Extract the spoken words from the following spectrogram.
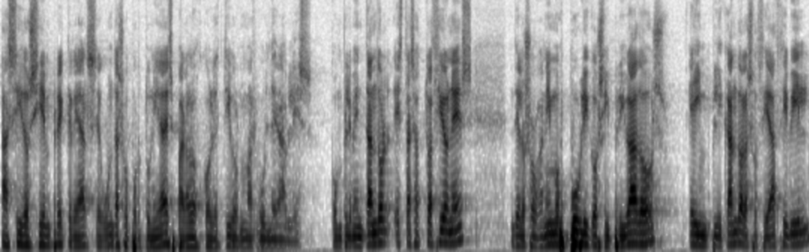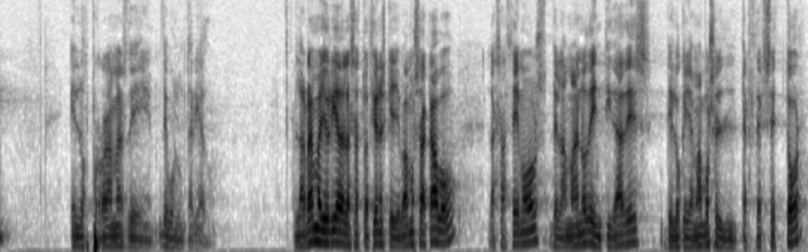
ha sido siempre crear segundas oportunidades para los colectivos más vulnerables, complementando estas actuaciones de los organismos públicos y privados e implicando a la sociedad civil en los programas de, de voluntariado. La gran mayoría de las actuaciones que llevamos a cabo las hacemos de la mano de entidades de lo que llamamos el tercer sector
